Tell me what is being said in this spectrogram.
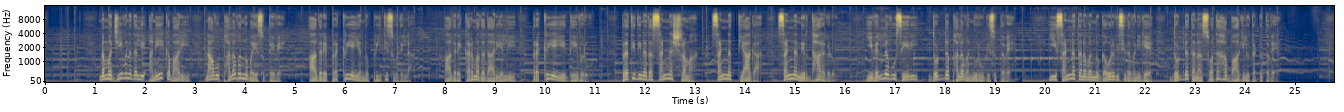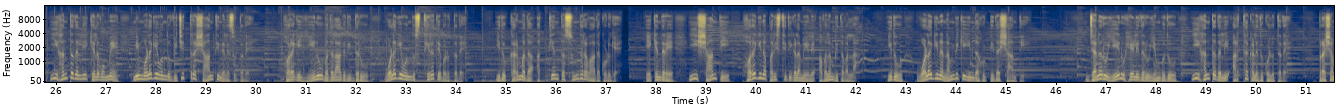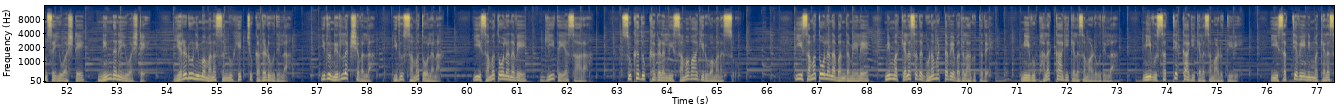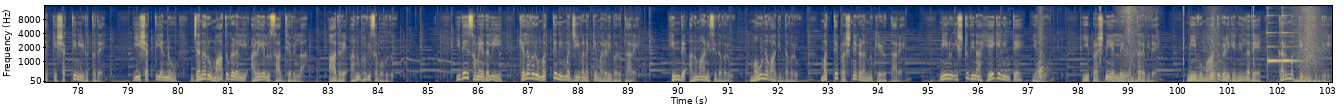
ನಮ್ಮ ಜೀವನದಲ್ಲಿ ಅನೇಕ ಬಾರಿ ನಾವು ಫಲವನ್ನು ಬಯಸುತ್ತೇವೆ, ಆದರೆ ಪ್ರಕ್ರಿಯೆಯನ್ನು ಪ್ರೀತಿಸುವುದಿಲ್ಲ. ಆದರೆ ಕರ್ಮದ ದಾರಿಯಲ್ಲಿ ಪ್ರಕ್ರಿಯೆಯೇ ದೇವರು. ಪ್ರತಿದಿನದ ಸಣ್ಣ ಶ್ರಮ ಸಣ್ಣ ತ್ಯಾಗ, ಸಣ್ಣ ನಿರ್ಧಾರಗಳು, ಇವೆಲ್ಲವೂ ಸೇರಿ ದೊಡ್ಡ ಫಲವನ್ನು ರೂಪಿಸುತ್ತವೆ. ಈ ಸಣ್ಣತನವನ್ನು ಗೌರವಿಸಿದವನಿಗೆ ದೊಡ್ಡತನ ಸ್ವತಃ ಬಾಗಿಲು ತಟ್ಟುತ್ತದೆ. ಈ ಹಂತದಲ್ಲಿ ಕೆಲವೊಮ್ಮೆ ನಿಮ್ಮೊಳಗೆ ಒಂದು ವಿಚಿತ್ರ ಶಾಂತಿ ನೆಲೆಸುತ್ತದೆ. ಹೊರಗೆ ಏನೂ ಬದಲಾಗದಿದ್ದರೂ ಒಳಗೆ ಒಂದು ಸ್ಥಿರತೆ ಬಡುತ್ತದೆ ಇದು ಕರ್ಮದ ಅತ್ಯಂತ ಸುಂದರವಾದ ಕೊಡುಗೆ. ಏಕೆಂದರೆ ಈ ಶಾಂತಿ ಹೊರಗಿನ ಪರಿಸ್ಥಿತಿಗಳ ಮೇಲೆ ಅವಲಂಬಿತವಲ್ಲ. ಇದು ಒಳಗಿನ ನಂಬಿಕೆಯಿಂದ ಹುಟ್ಟಿದ ಶಾಂತಿ. ಜನರು ಏನು ಹೇಳಿದರು ಎಂಬುದು ಈ ಹಂತದಲ್ಲಿ ಅರ್ಥ ಕಳೆದುಕೊಳ್ಳುತ್ತದೆ. ಪ್ರಶಂಸೆಯೂ ಅಷ್ಟೇ, ನಿಂದನೆಯೂ ಅಷ್ಟೇ. ಎರಡೂ ನಿಮ್ಮ ಮನಸ್ಸನ್ನು ಹೆಚ್ಚು ಕದಡುವುದಿಲ್ಲ. ಇದು ನಿರ್ಲಕ್ಷ್ಯವಲ್ಲ, ಇದು ಸಮತೋಲನ. ಈ ಸಮತೋಲನವೇ ಗೀತೆಯ ಸಾರ. ಸುಖ ದುಃಖಗಳಲ್ಲಿ ಸಮವಾಗಿರುವ ಮನಸ್ಸು. ಈ ಸಮತೋಲನ ಬಂದ ಮೇಲೆ ನಿಮ್ಮ ಕೆಲಸದ ಗುಣಮಟ್ಟವೇ ಬದಲಾಗುತ್ತದೆ. ನೀವು ಫಲಕ್ಕಾಗಿ ಕೆಲಸ ಮಾಡುವುದಿಲ್ಲ. ನೀವು ಸತ್ಯಕ್ಕಾಗಿ ಕೆಲಸ ಮಾಡುತ್ತೀರಿ. ಈ ಸತ್ಯವೇ ನಿಮ್ಮ ಕೆಲಸಕ್ಕೆ ಶಕ್ತಿ ನೀಡುತ್ತದೆ. ಈ ಶಕ್ತಿಯನ್ನು ಜನರು ಮಾತುಗಳಲ್ಲಿ ಅಳೆಯಲು ಸಾಧ್ಯವಿಲ್ಲ. ಆದರೆ ಅನುಭವಿಸಬಹುದು. ಇದೇ ಸಮಯದಲ್ಲಿ ಕೆಲವರು ಮತ್ತೆ ನಿಮ್ಮ ಜೀವನಕ್ಕೆ ಮರಳಿ ಬರುತ್ತಾರೆ. ಹಿಂದೆ ಅನುಮಾನಿಸಿದವರು, ಮೌನವಾಗಿದ್ದವರು ಮತ್ತೆ ಪ್ರಶ್ನೆಗಳನ್ನು ಕೇಳುತ್ತಾರೆ. ನೀನು ಇಷ್ಟು ದಿನ ಹೇಗೆ ನಿಂತೆ? ಎಂದು. ಈ ಪ್ರಶ್ನೆಯಲ್ಲೇ ಉತ್ತರವಿದೆ. ನೀವು ಮಾತುಗಳಿಗೆ ನಿಲ್ಲದೆ ಕರ್ಮಕ್ಕೆ ನಿಂತಿದ್ದೀರಿ.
